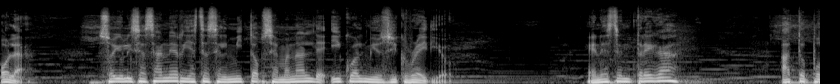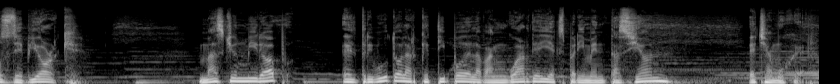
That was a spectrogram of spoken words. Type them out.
Hola, soy Ulises Sanner y este es el Meetup semanal de Equal Music Radio. En esta entrega, Atopos de Björk. Más que un Meetup, el tributo al arquetipo de la vanguardia y experimentación hecha mujer.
